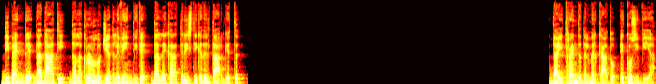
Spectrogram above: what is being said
dipende da dati, dalla cronologia delle vendite, dalle caratteristiche del target, dai trend del mercato e così via.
